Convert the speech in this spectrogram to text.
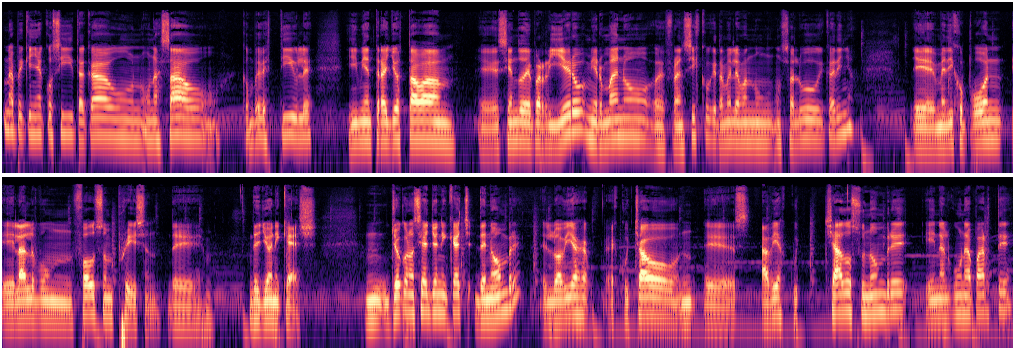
una pequeña cosita acá, un, un asado con bebestible. Y mientras yo estaba eh, siendo de parrillero, mi hermano Francisco, que también le mando un, saludo y cariño, me dijo pon el álbum Folsom Prison de, de Johnny Cash. Mm, yo conocía a Johnny Cash de nombre, lo había escuchado, había escuchado su nombre en alguna parte,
